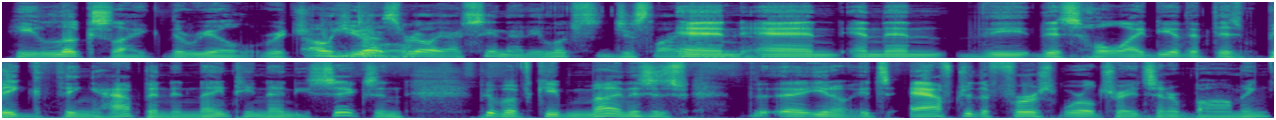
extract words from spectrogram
he looks like the real Richard. Oh, he Jewell. does really. I've seen that. He looks just like and him, yeah. and and then the this whole idea that this big thing happened in 1996 and people have to keep in mind this is uh, you know it's after the first World Trade Center bombing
